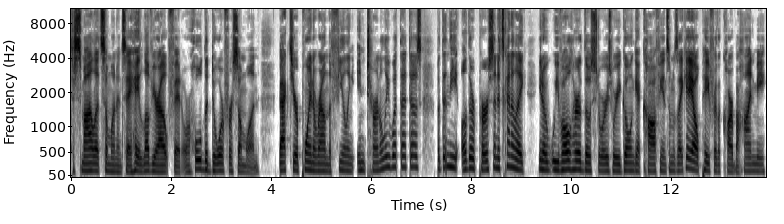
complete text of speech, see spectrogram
to smile at someone and say hey love your outfit or hold the door for someone back to your point around the feeling internally what that does but then the other person it's kind of like you know we've all heard those stories where you go and get coffee and someone's like hey i'll pay for the car behind me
